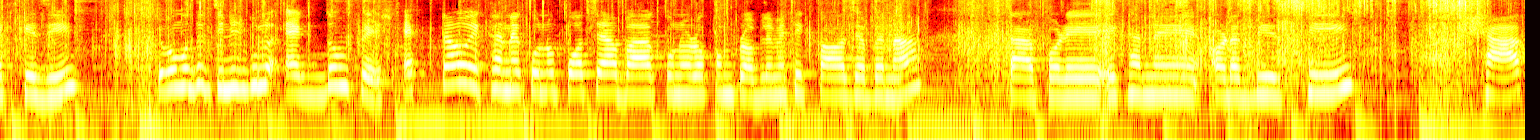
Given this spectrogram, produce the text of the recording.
এক কেজি, এবং ওদের জিনিসগুলো একদম ফ্রেশ একটাও এখানে কোনো পচা বা কোনো রকম প্রবলেমেটিক পাওয়া যাবে না। তারপরে এখানে অর্ডার দিয়েছি শাক,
